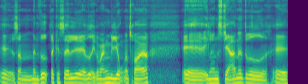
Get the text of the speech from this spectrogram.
øh, som man ved, der kan sælge, jeg ved ikke, hvor mange millioner trøjer, øh, en eller anden stjerne, du ved, øh,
